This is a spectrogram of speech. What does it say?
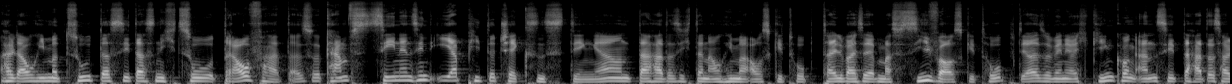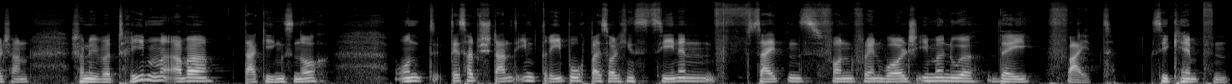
halt auch immer zu, dass sie das nicht so drauf hat. Also Kampfszenen sind eher Peter Jacksons Ding, ja, und da hat er sich dann auch immer ausgetobt, teilweise massiv ausgetobt, ja, also wenn ihr euch King Kong ansieht, da hat er es halt schon, schon übertrieben, aber da ging es noch. Und deshalb stand im Drehbuch bei solchen Szenen seitens von Fran Walsh immer nur They fight. Sie kämpfen.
